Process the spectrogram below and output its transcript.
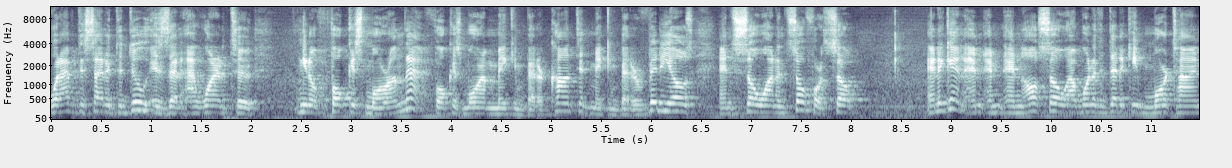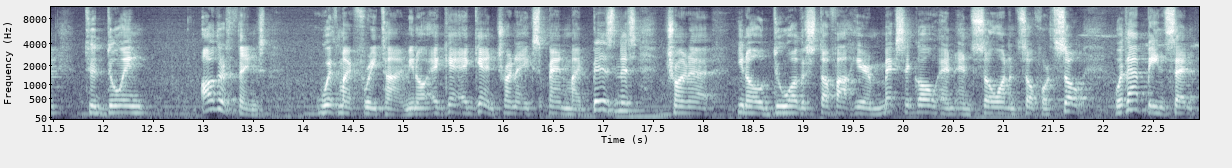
what I've decided to do is that I wanted to you know focus more on that focus more on making better content making better videos and so on and so forth so and again and, and and also i wanted to dedicate more time to doing other things with my free time. You know, again, again, trying to expand my business, trying to, you know, do other stuff out here in Mexico and, and so on and so forth. So with that being said,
